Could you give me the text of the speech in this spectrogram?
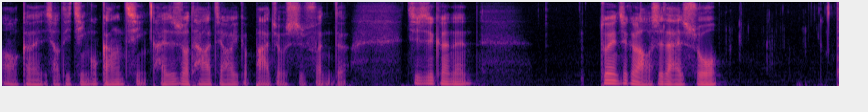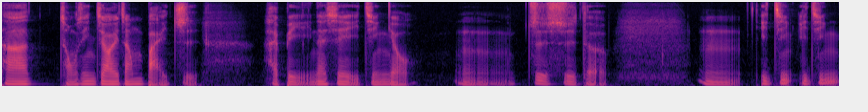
哦，可能小提琴或钢琴，还是说他要教一个八九十分的？其实可能对这个老师来说，他重新教一张白纸，还比那些已经有嗯知识的，嗯已经已经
